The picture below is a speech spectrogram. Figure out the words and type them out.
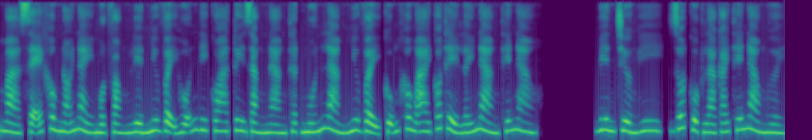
mà sẽ không nói này một vòng liền như vậy hỗn đi qua tuy rằng nàng thật muốn làm như vậy cũng không ai có thể lấy nàng thế nào. Biên trường hy, rốt cuộc là cái thế nào người?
